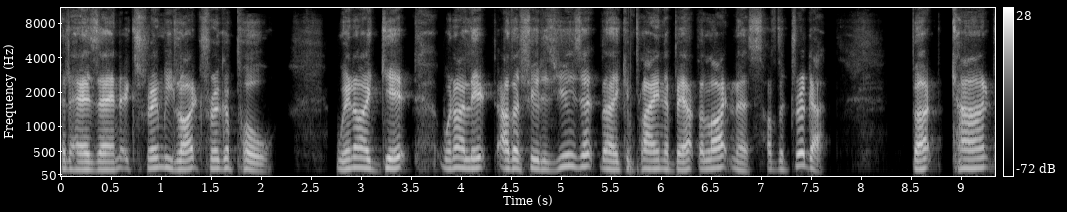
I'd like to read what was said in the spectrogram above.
It has an extremely light trigger pull. When I get when I let other shooters use it, they complain about the lightness of the trigger, but can't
